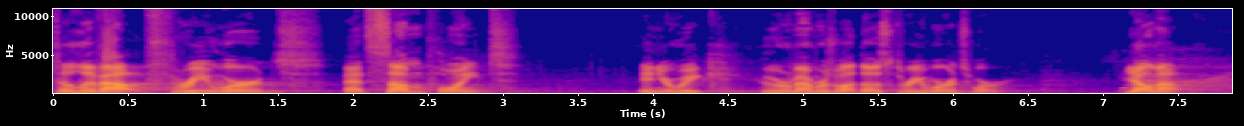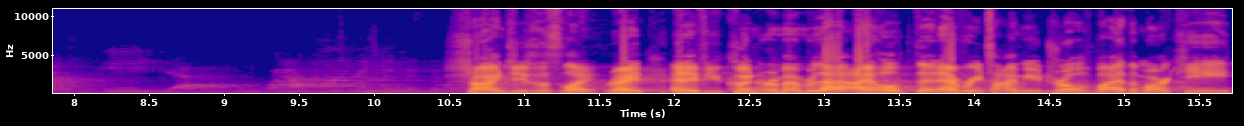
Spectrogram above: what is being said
to live out three words at some point in your week. Who remembers what those three words were? Yell them out. Shine Jesus light, right? And if you couldn't remember that, I hope that every time you drove by the marquee,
